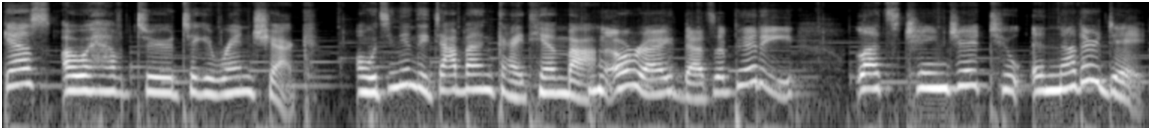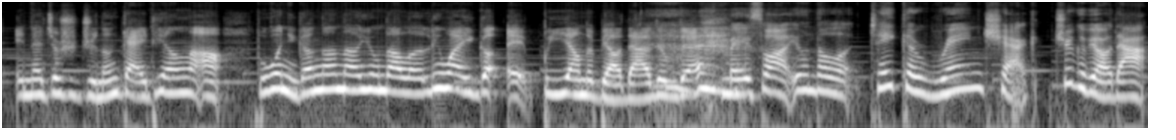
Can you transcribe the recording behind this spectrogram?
Guess I will have to take a rain check. 哦，我今天得加班，改天吧。All right, that's a pity. Let's change it to another day，哎，那就是只能改天了啊。不过你刚刚呢用到了另外一个哎不一样的表达，对不对？没错，用到了 take a rain check 这个表达，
